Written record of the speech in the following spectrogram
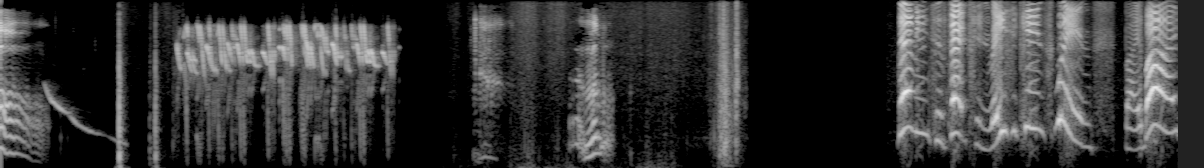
That means his veteran Lazy Kings wins. Bye bye.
